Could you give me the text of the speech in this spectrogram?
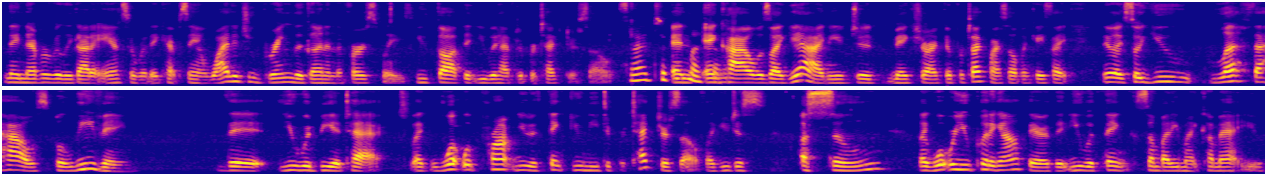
And they never really got an answer where they kept saying, "Why did you bring the gun in the first place? You thought that you would have to protect yourself." So I and myself. and Kyle was like, "Yeah, I need to make sure I could protect myself in case I." They're like, "So you left the house believing that you would be attacked? Like, what would prompt you to think you need to protect yourself? Like, you just assume." Like, what were you putting out there that you would think somebody might come at you?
